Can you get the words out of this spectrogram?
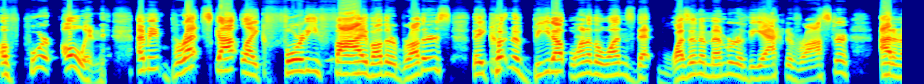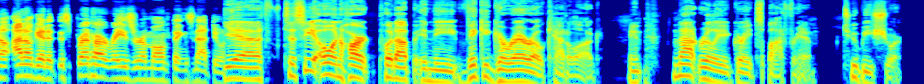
of poor Owen. I mean, Bret's got like 45 other brothers. They couldn't have beat up one of the ones that wasn't a member of the active roster. I don't know. I don't get it. This Bret Hart Razor Ramon thing's not doing Yeah, to see Owen Hart put up in the Vickie Guerrero catalog, not really a great spot for him, to be sure.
